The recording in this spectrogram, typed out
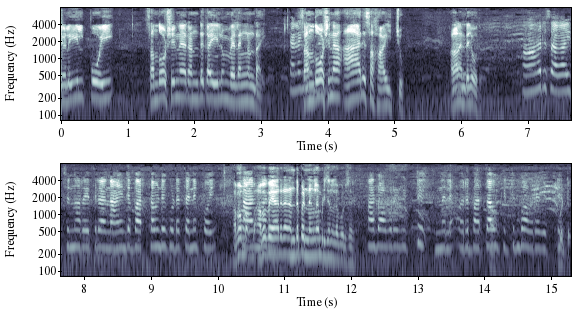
ചെളിയിൽ പോയി സന്തോഷിനെ രണ്ട് കൈയിലും വിലങ്ങുണ്ടായി. സന്തോഷിനെ ആര് സഹായിച്ചു? അതാണ് എന്റെ ചോദ്യം. ആര് സഹായിച്ചെന്ന് അറിയത്തില്ല. ഞാൻ എന്റെ ഭർത്താവിന്റെ കൂടെ തന്നെ പോയി അപ്പൊ അപ്പൊ വേറെ രണ്ട് പെണ്ണുങ്ങളെ പിടിച്ചല്ലോ പോലീസ് അത് അവരെ വിട്ട് ഇന്നലെ. ഒരു ഭർത്താവ് കിട്ടുമ്പോ അവരെ വിട്ടു. നായന്റെ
